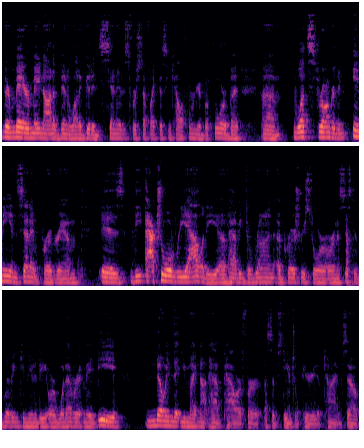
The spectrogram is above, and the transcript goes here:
there may or may not have been a lot of good incentives for stuff like this in California before, but um, what's stronger than any incentive program is the actual reality of having to run a grocery store or an assisted living community or whatever it may be knowing that you might not have power for a substantial period of time. So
